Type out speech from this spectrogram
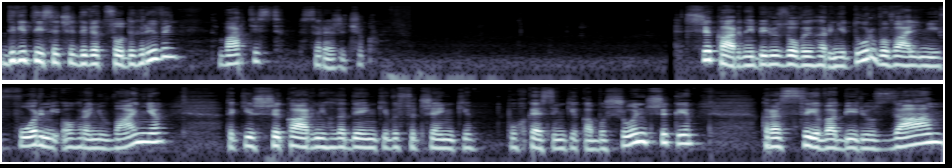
2900 гривень вартість сережечок. Шикарний бірюзовий гарнітур в овальній формі огранювання. Такі шикарні, гладенькі, височенькі, пухкесенькі кабошончики, красива бірюза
